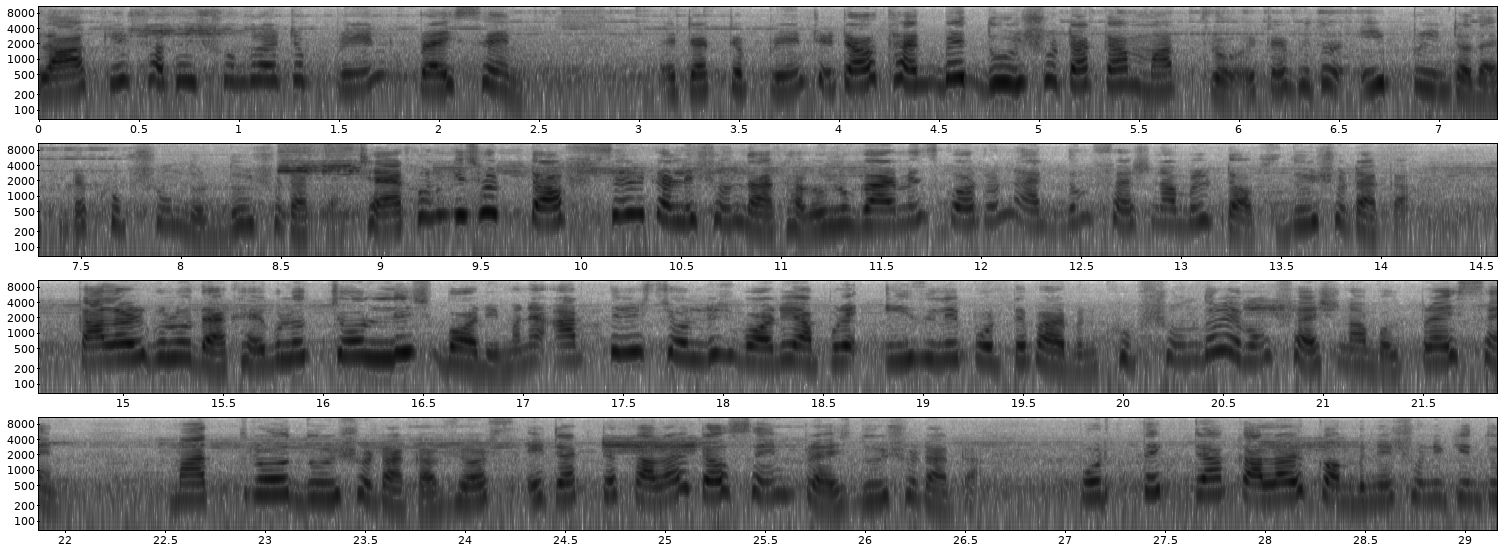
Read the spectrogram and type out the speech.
ব্ল্যাকের সাথে সুন্দর একটা প্রিন্ট প্রাইস সেম এটা একটা প্রিন্ট এটাও থাকবে দুইশো টাকা মাত্র। এটার ভিতর এই প্রিন্টটা দেখেন, এটা খুব সুন্দর, দুইশো টাকা। আচ্ছা এখন কিছু টপসের কালেকশন দেখাবে। ওগুলো গার্মেন্টস কটন একদম ফ্যাশনেবল টপস দুইশো টাকা। কালারগুলো দেখা, এগুলো চল্লিশ বডি মানে আটত্রিশ, চল্লিশ বডি আপনারা ইজিলি পড়তে পারবেন। খুব সুন্দর এবং ফ্যাশনেবল প্রাইস সেম মাত্র দুইশো টাকা। ভিউয়ার্স এটা একটা কালার এটাও সেম প্রাইস দুইশো টাকা। প্রত্যেকটা কালার কম্বিনেশনই কিন্তু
